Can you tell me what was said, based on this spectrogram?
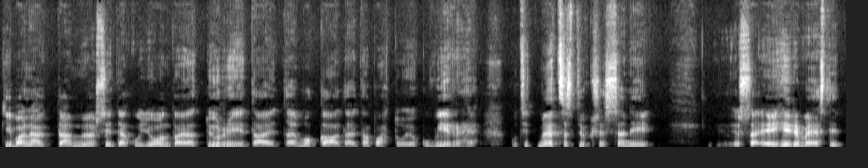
kiva näyttää myös sitä, kun juontaja tyrii tai, tai mokaa tai tapahtuu joku virhe. Mutta sitten metsästyksessä, niin, jossa ei hirveästi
